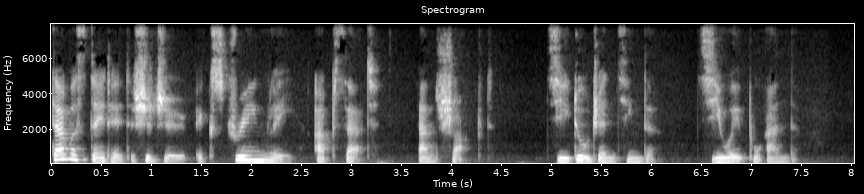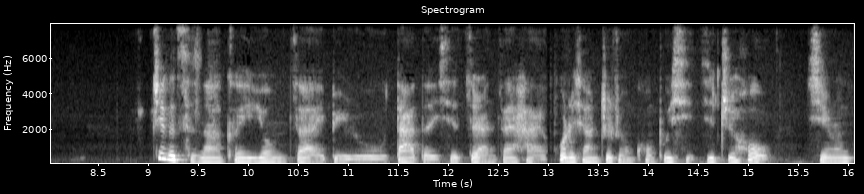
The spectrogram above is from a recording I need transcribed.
devastated 是指 extremely upset and shocked，极度震惊的、极为不安的。这个词呢，可以用在比如大的一些自然灾害，或者像这种恐怖袭击之后，形容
